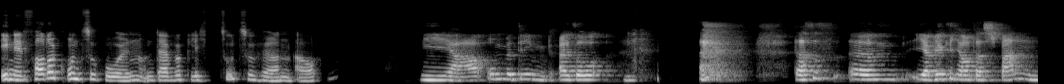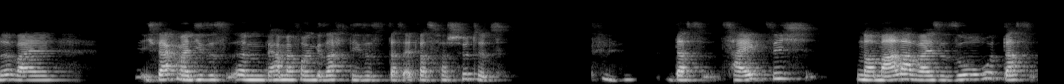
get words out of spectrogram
in den Vordergrund zu holen und da wirklich zuzuhören auch. Ja, unbedingt. Also das ist ähm, ja wirklich auch das Spannende, weil ich sag mal, dieses, ähm, wir haben ja vorhin gesagt, dieses, dass etwas verschüttet, mhm. das zeigt sich normalerweise so, dass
